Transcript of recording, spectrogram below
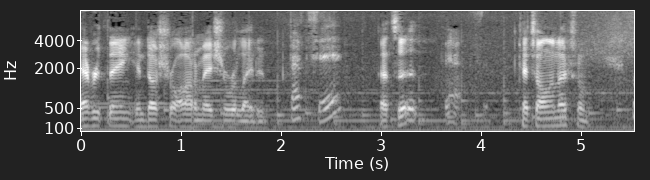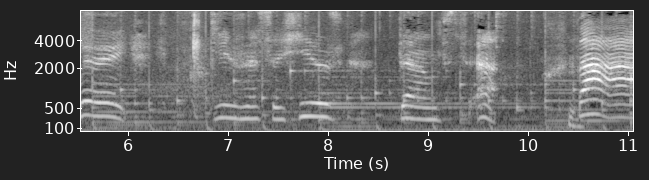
everything industrial automation related. That's it? That's it. That's it. Catch y'all in the next one. Wait, wait. Give us a huge thumbs up. Bye.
